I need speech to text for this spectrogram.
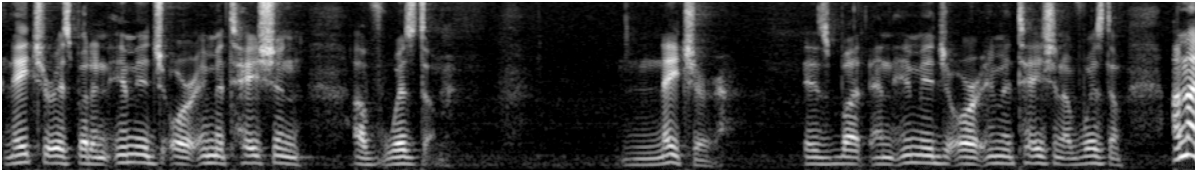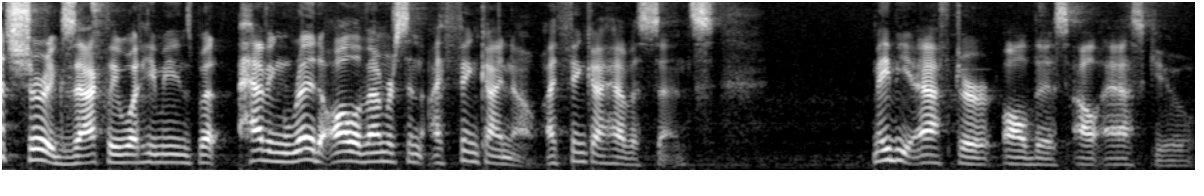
Nature is but an image or imitation of wisdom. Nature is but an image or imitation of wisdom. I'm not sure exactly what he means, but having read all of Emerson, I think I know. I think I have a sense. Maybe after all this, I'll ask you.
